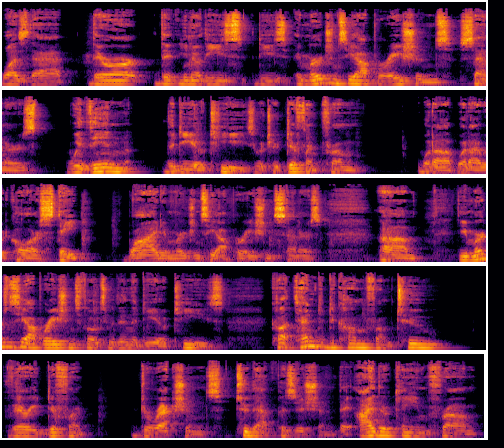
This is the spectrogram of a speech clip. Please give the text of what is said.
was that there are that you know these these emergency operations centers within the DOTs, which are different from what I, what I would call our state wide emergency operations centers. Um, the emergency operations folks within the DOTs tended to come from two very different directions to that position. They either came from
